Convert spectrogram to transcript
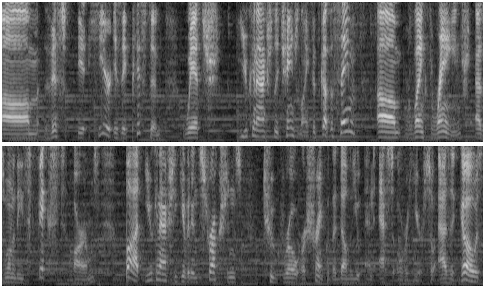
um, this here is a piston which you can actually change length. It's got the same um, length range as one of these fixed arms, but you can actually give it instructions to grow or shrink with a W and S over here. So as it goes,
